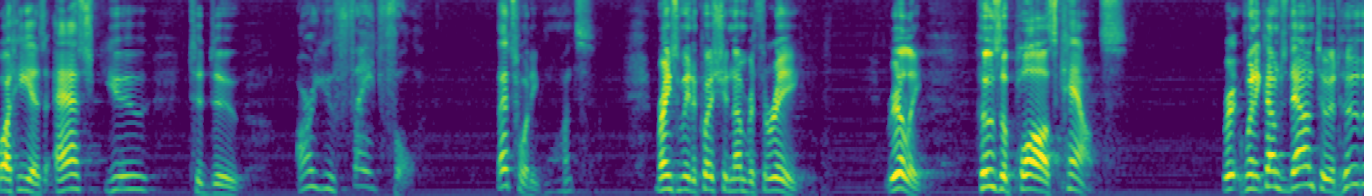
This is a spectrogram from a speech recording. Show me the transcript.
what He has asked you to do? Are you faithful? That's what He wants. Brings me to question number three. Really, whose applause counts? When it comes down to it, who,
